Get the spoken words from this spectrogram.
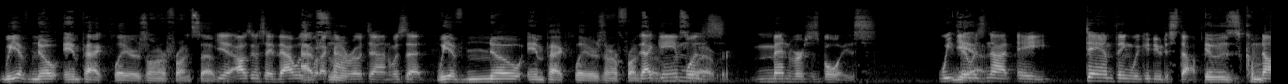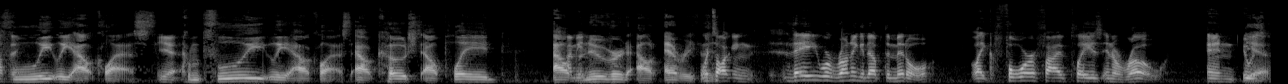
we have no impact players on our front seven. Yeah, I was gonna say that was what I kind of wrote down was that we have no impact players on our front. that seven game whatsoever. was men versus boys. We Yeah. there was not a damn thing we could do to stop that. It them. was Nothing. completely outclassed. Yeah. completely outclassed, outcoached, outplayed, outmaneuvered, out everything. We're talking. They were running it up the middle, like four or five plays in a row, and it was Yeah.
